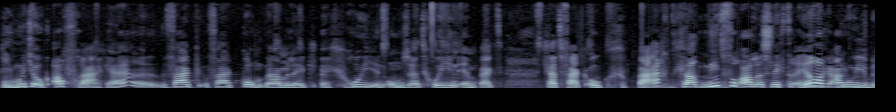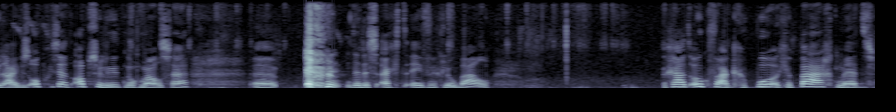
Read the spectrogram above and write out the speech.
je moet je ook afvragen. Hè? Vaak, vaak komt namelijk groei in omzet, groei in impact. Gaat vaak ook gepaard. Gaat niet voor alles, ligt er heel erg aan hoe je bedrijf is opgezet. Absoluut, nogmaals. Hè? Uh, dit is echt even globaal. Gaat ook vaak gepaard met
